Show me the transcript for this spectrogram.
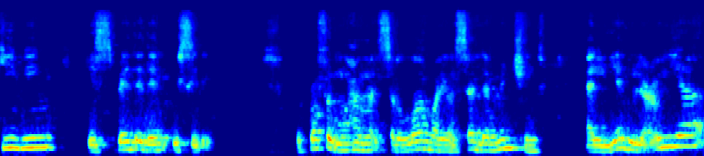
giving is better than receiving. The Prophet Muhammad وسلم, mentioned, Al-yad al-ulya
